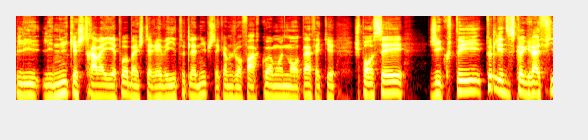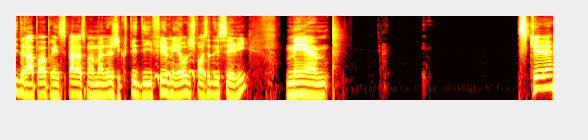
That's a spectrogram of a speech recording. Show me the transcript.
Puis les, les nuits que je travaillais pas, ben j'étais réveillé toute la nuit. Puis j'étais comme, je vais faire quoi à moi de mon temps? Fait que je passais. J'ai écouté toutes les discographies de rappeurs principaux à ce moment-là. J'ai écouté des films et autres. Je passais des séries. Mais euh, ce que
